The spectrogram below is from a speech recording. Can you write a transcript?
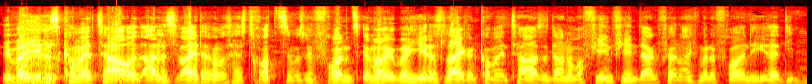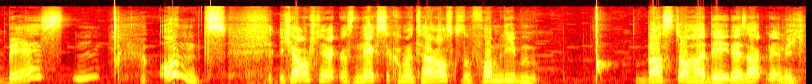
über jedes Kommentar und alles weitere. Was heißt trotzdem? Also wir freuen uns immer über jedes Like und Kommentar. Also da nochmal vielen, vielen Dank für euch, meine Freunde. Ihr seid die Besten. Und ich habe auch schon direkt das nächste Kommentar rausgesucht vom lieben Bastor HD, der sagt nämlich,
